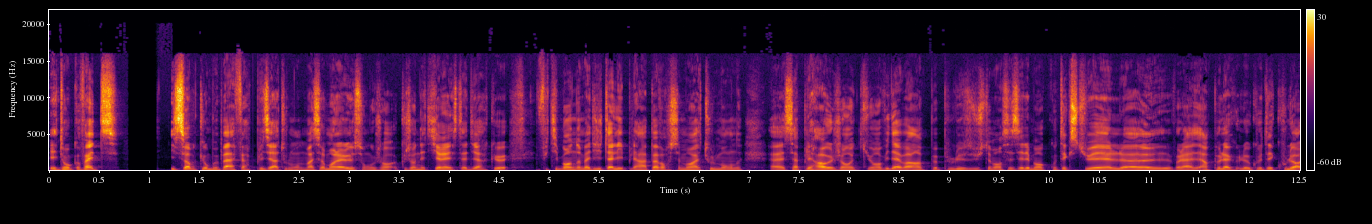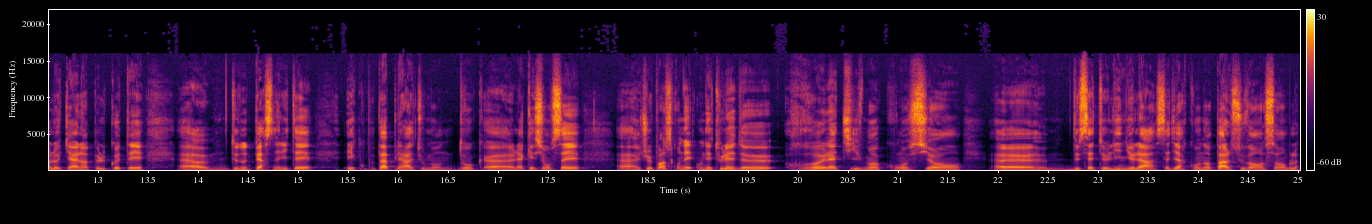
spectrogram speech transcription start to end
Et donc, en fait, il semble qu'on peut pas faire plaisir à tout le monde. Moi, c'est vraiment la leçon que j'en ai tirée. C'est-à-dire que, effectivement, Nomad Digital, il plaira pas forcément à tout le monde. Euh, ça plaira aux gens qui ont envie d'avoir un peu plus, justement, ces éléments contextuels, euh, voilà, un peu le côté couleur locale, un peu le côté euh, de notre personnalité, et qu'on peut pas plaire à tout le monde. Donc, la question, c'est, je pense qu'on est, on est tous les deux relativement conscients de cette ligne-là, c'est-à-dire qu'on en parle souvent ensemble.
